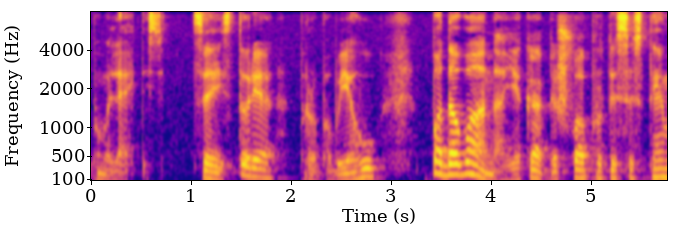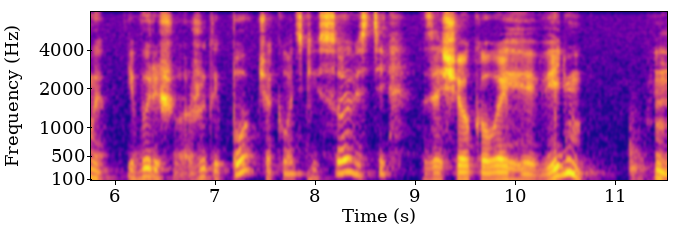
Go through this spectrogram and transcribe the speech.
помиляйтесь. Це історія про бабу Ягу, падавана, яка пішла проти системи і вирішила жити по чаклунській совісті, за що колеги відьм. Хм.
